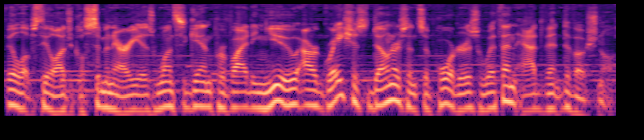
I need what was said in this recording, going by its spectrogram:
Phillips Theological Seminary is once again providing you, our gracious donors and supporters, with an Advent devotional.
